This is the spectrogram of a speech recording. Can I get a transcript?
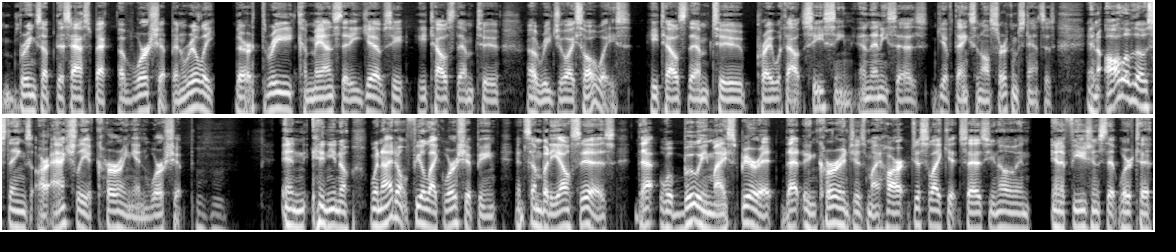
brings up this aspect of worship. And really, there are three commands that he gives. He, he tells them to uh, rejoice always. He tells them to pray without ceasing. And then he says, give thanks in all circumstances. And all of those things are actually occurring in worship. Mm-hmm. And and you know, when I don't feel like worshiping and somebody else is, that will buoy my spirit. That encourages my heart, just like it says, you know, in in Ephesians that we're to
